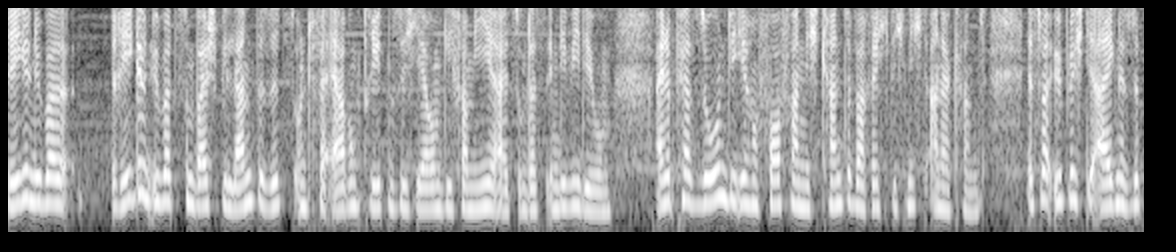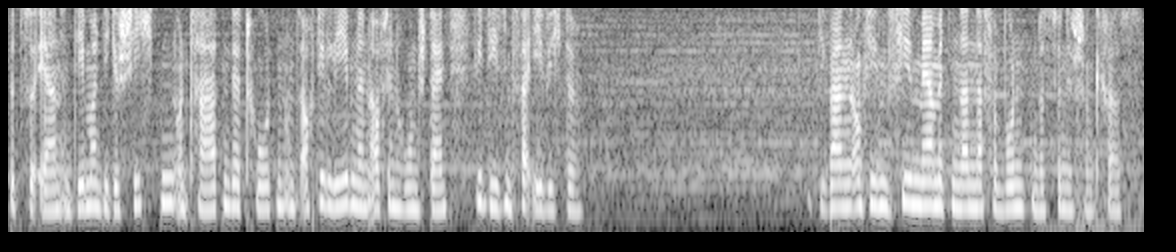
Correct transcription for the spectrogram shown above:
Regeln über, Regeln über zum Beispiel Landbesitz und Vererbung drehten sich eher um die Familie als um das Individuum. Eine Person, die ihren Vorfahren nicht kannte, war rechtlich nicht anerkannt. Es war üblich, die eigene Sippe zu ehren, indem man die Geschichten und Taten der Toten und auch die Lebenden auf den Runstein wie diesem verewigte. Die waren irgendwie viel mehr miteinander verbunden, das finde ich schon krass.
